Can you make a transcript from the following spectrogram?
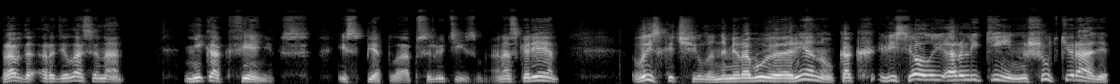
Правда, родилась она не как феникс из пепла абсолютизма, она скорее выскочила на мировую арену, как веселый орликин, шутки ради,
